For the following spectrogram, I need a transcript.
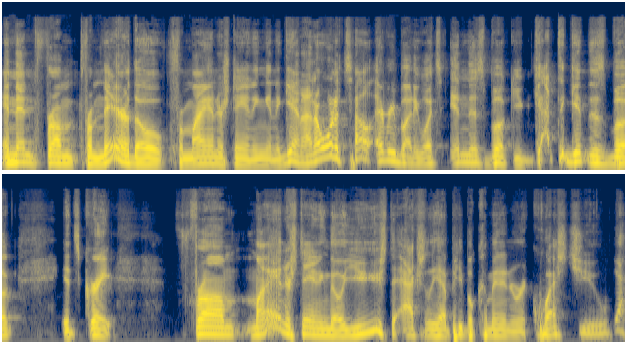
And then from from there though, from my understanding, and again, I don't want to tell everybody what's in this book. You got to get this book. It's great. From my understanding though, you used to actually have people come in and request you Yeah.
